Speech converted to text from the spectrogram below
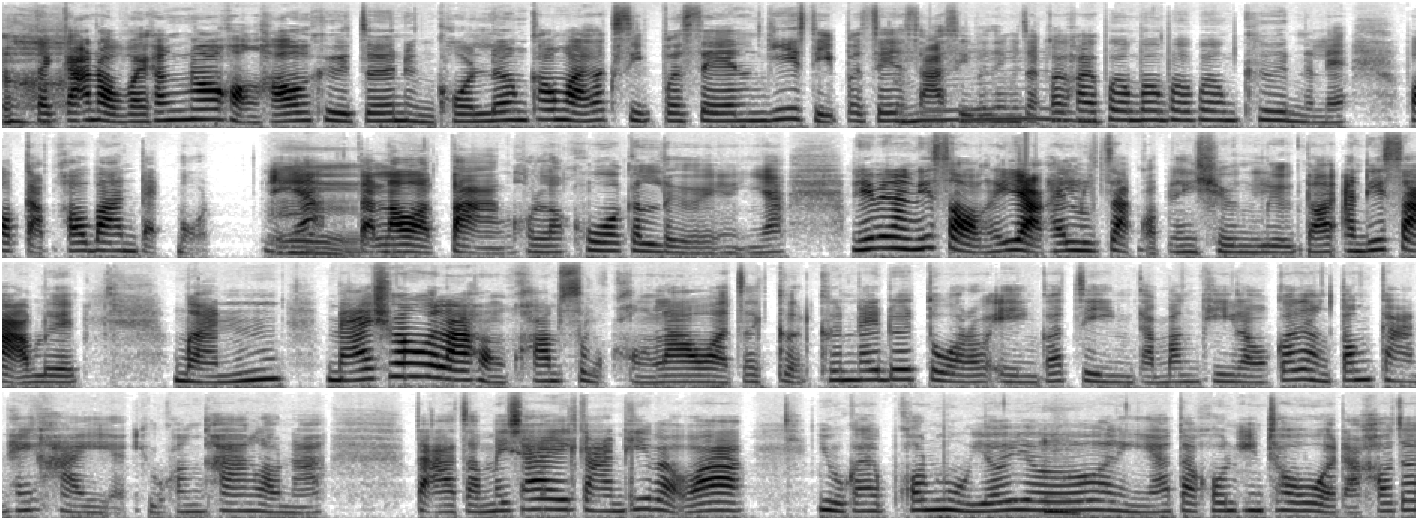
อ่าแต่การออกไปข้างนอกของเขาคือเจอหนึ่งคนเริ่มเข้ามาสักสิบเปอร์เซ็นต์ยี่สิบเปอร์เซ็นต์สามสิบเปอร์เซ็นต์มันจะค่อยๆเพิ่มเพิ่มเพิ่มเพิ่มขึ้นนั่นแหละพอกลับเข้าบ้านแบตหมด อย่างเงี้ยอืมแต่เราอะต่างคนละขั้วกันเลยอย่างเงี้ยอันนี่เป็นอันที่สองที่อยากให้รู้จักแบบในเชิงลึกเนาะอันที่สามเลย เหมือนแม้ช่วงเวลาของความสุขของเราอะจะเกิดขึ้นได้ด้วยตัวเราเองก็จริง แต่บางทีเราก็ยังต้องการให้ใครอะอยู่ข้างๆเรานะ แต่อาจจะไม่ใช่การที่แบบว่าอยู่กับคนหมู่เยอะๆอะไรเงี้ยแต่คน introvert อะเขาจะ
